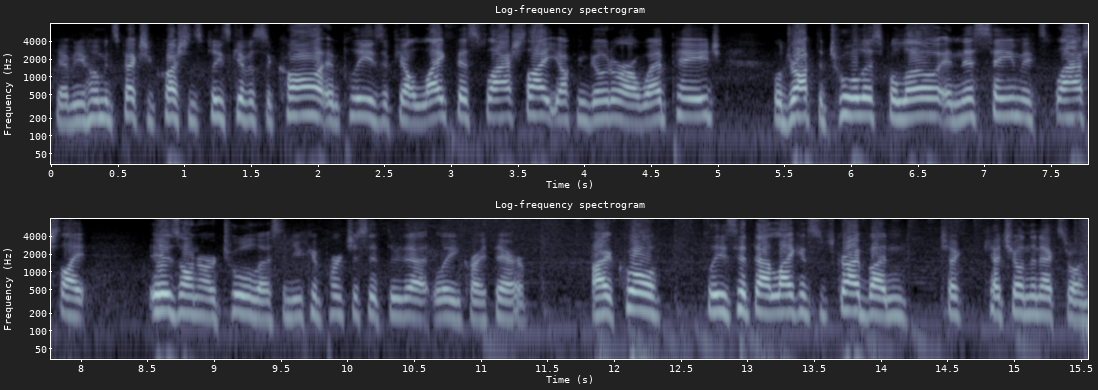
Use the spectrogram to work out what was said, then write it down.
If you have any home inspection questions, please give us a call. And please, if y'all like this flashlight, y'all can go to our webpage. We'll drop the tool list below and this same flashlight is on our tool list and you can purchase it through that link right there. All right, cool. Please hit that like and subscribe button. Check, catch you on the next one.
